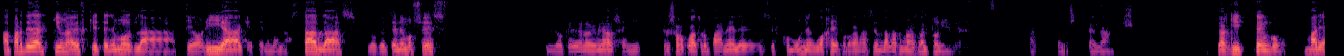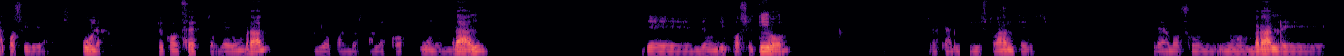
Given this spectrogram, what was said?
a partir de aquí, una vez que tenemos la teoría, que tenemos las tablas, lo que tenemos es lo que denominamos en tres o cuatro paneles, es como un lenguaje de programación de alarmas de alto nivel, para que nos entendamos. Yo aquí tengo varias posibilidades. Una, el concepto de umbral. Yo cuando establezco un umbral de, un dispositivo, el que habéis visto antes, creamos un, umbral de,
